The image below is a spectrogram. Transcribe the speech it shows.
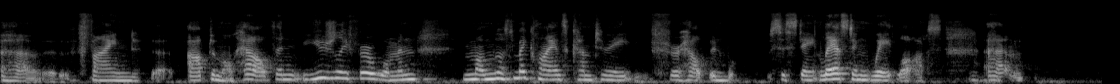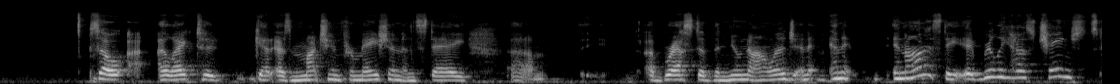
uh, find uh, optimal health and usually for a woman most of my clients come to me for help in sustain lasting weight loss. Mm-hmm. Um, so I, I, like to get as much information and stay um, abreast of the new knowledge. And mm-hmm. and it, in honesty it really has changed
